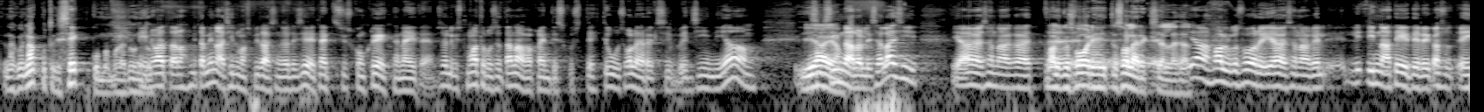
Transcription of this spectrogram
nagu natuke sekkuma, mulle tundub. ei no vaata, noh, mida mina silmas pidasin, oli see, et näiteks just konkreetne näide, see oli vist Madruse tänava kandis, kus tehti uus Olerexi bensiinijaam. ja siis hinnal oli seal asi ja ühesõnaga, et. valgusfoori ehitas Olerex jälle seal. jah, valgusfoori ja ühesõnaga linnateed ei või kasu-, ei,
